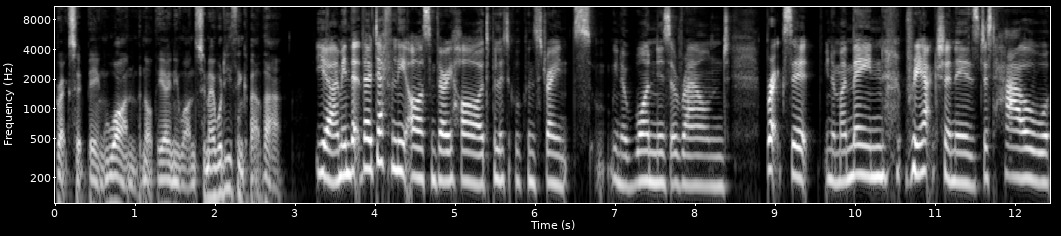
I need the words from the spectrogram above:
Brexit being one, but not the only one. May, what do you think about that? Yeah, I mean, there definitely are some very hard political constraints. You know, one is around Brexit. You know, my main reaction is just how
